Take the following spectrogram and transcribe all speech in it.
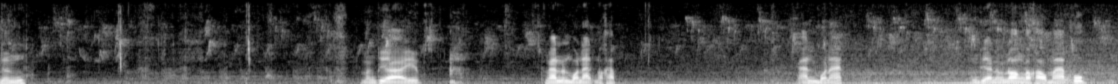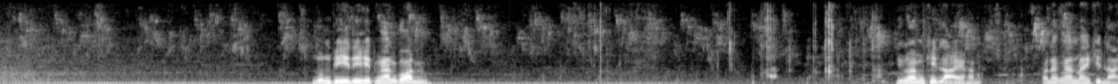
หนึ่ง บางทีไองานมันบ่นักเนาะครับงานบ่นักบางทีน้องๆเราเข้ามาปุ๊บรุ่นพี่ที่เหตุงานก่อน ยิ่งว่ามันคิดหลายครับพนักงานใหม่คิดหลาย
